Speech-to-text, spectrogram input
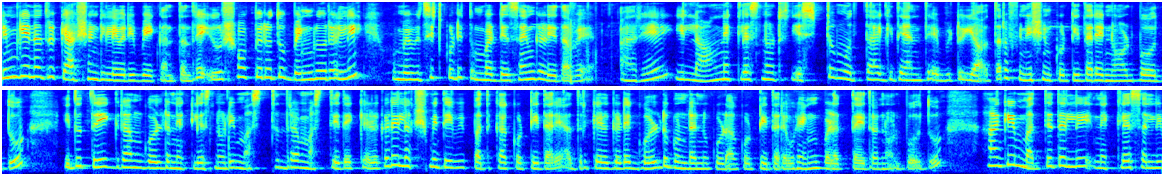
ನಿಮಗೇನಾದರೂ ಕ್ಯಾಶ್ ಆನ್ ಡೆಲಿವರಿ ಬೇಕಂತಂದರೆ ಇವ್ರ ಶಾಪ್ ಇರೋದು ಬೆಂಗಳೂರಲ್ಲಿ. ಒಮ್ಮೆ ವಿಸಿಟ್ ಕೊಡಿ. ತುಂಬ ಡಿಸೈನ್ಗಳಿದ್ದಾವೆ ಅರೆ, ಈ ಲಾಂಗ್ ನೆಕ್ಲೆಸ್ ನೋಡಿ ಎಷ್ಟು ಮುದ್ದಾಗಿದೆ ಅಂತ ಹೇಳ್ಬಿಟ್ಟು ಯಾವ ಥರ ಫಿನಿಶಿಂಗ್ ಕೊಟ್ಟಿದ್ದಾರೆ ನೋಡ್ಬೋದು. ಇದು ತ್ರೀ ಗ್ರಾಮ್ ಗೋಲ್ಡ್ ನೆಕ್ಲೆಸ್ ನೋಡಿ ಮಸ್ತ್ ಅಂದ್ರೆ ಮಸ್ತ್ ಇದೆ. ಕೆಳಗಡೆ ಲಕ್ಷ್ಮೀ ದೇವಿ ಪದಕ ಕೊಟ್ಟಿದ್ದಾರೆ. ಅದ್ರ ಕೆಳಗಡೆ ಗೋಲ್ಡ್ ಗುಂಡನ್ನು ಕೂಡ ಕೊಟ್ಟಿದ್ದಾರೆ. ಹೆಂಗೆ ಬೆಳಗ್ತಾ ಇದೋ ನೋಡ್ಬೋದು. ಹಾಗೆ ಮಧ್ಯದಲ್ಲಿ ನೆಕ್ಲೆಸಲ್ಲಿ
